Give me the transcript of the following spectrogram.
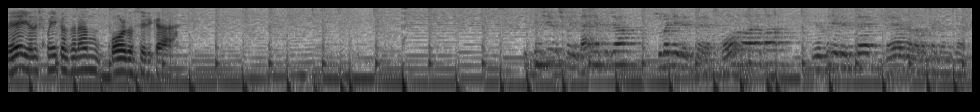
Ve yarışmayı kazanan Bordo Serika. İkinci yarışmayı ben yapacağım. Tura gelirse bordo araba, yazı gelirse beyaz araba kazanacak.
